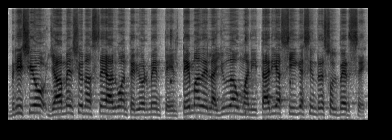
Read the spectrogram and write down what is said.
Bricio, ya mencionaste algo anteriormente, el tema de la ayuda humanitaria sigue sin resolverse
